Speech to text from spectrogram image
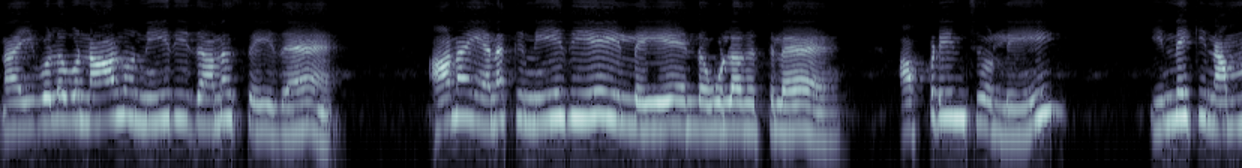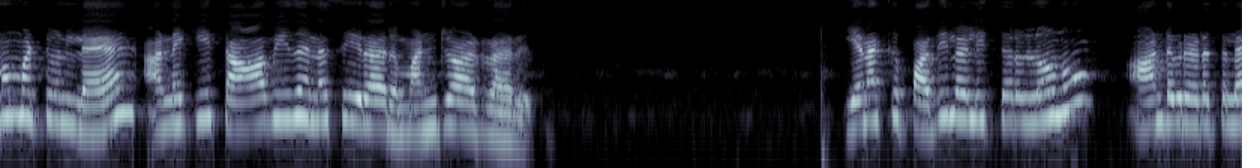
நான் இவ்வளவு நாளும் நீதி தானே செய்தேன். ஆனால் எனக்கு நீதியே இல்லையே இந்த உலகத்தில். அப்படின்னு சொல்லி இன்னைக்கு நம்ம மட்டும் இல்லை அன்னைக்கு தாவீதும் என்ன செய்கிறாரு மன்றாடுறாரு. எனக்கு பதில் அளித்தருளும்னு ஆண்டவர் இடத்துல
